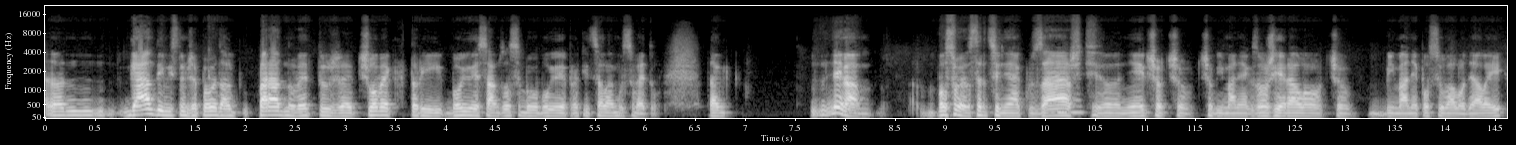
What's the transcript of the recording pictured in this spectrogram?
E, Gandhi, myslím, že povedal parádnu vetu, že človek, ktorý bojuje sám so sebou, bojuje proti celému svetu. Tak nemám vo svojom srdci nejakú zášť, mm. niečo, čo, čo by ma nejak zožieralo, čo by ma neposúvalo ďalej.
